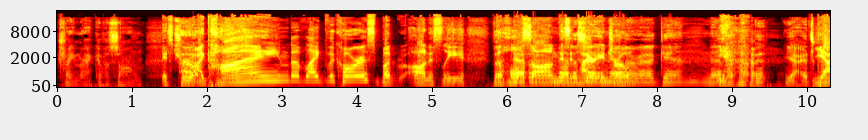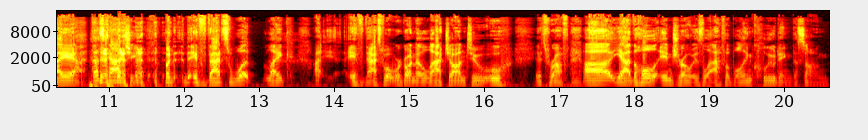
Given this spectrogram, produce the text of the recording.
train wreck of a song. It's true. Um, I kind of like the chorus, but honestly, the whole Never- song, this entire intro. never again, never. Yeah. yeah, it's Yeah, yeah, yeah. That's catchy. but if that's what like I, if that's what we're going to latch on to, ooh, it's rough. Uh yeah, the whole intro is laughable, including the song.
